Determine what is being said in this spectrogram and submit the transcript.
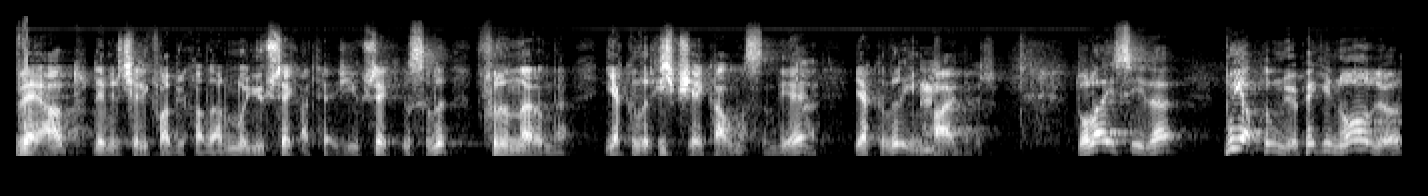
Veyahut demir çelik fabrikalarının o yüksek ateş, yüksek ısılı fırınlarında yakılır hiçbir şey kalmasın diye yakılır, imha edilir. Dolayısıyla bu yapılmıyor. Peki ne oluyor?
